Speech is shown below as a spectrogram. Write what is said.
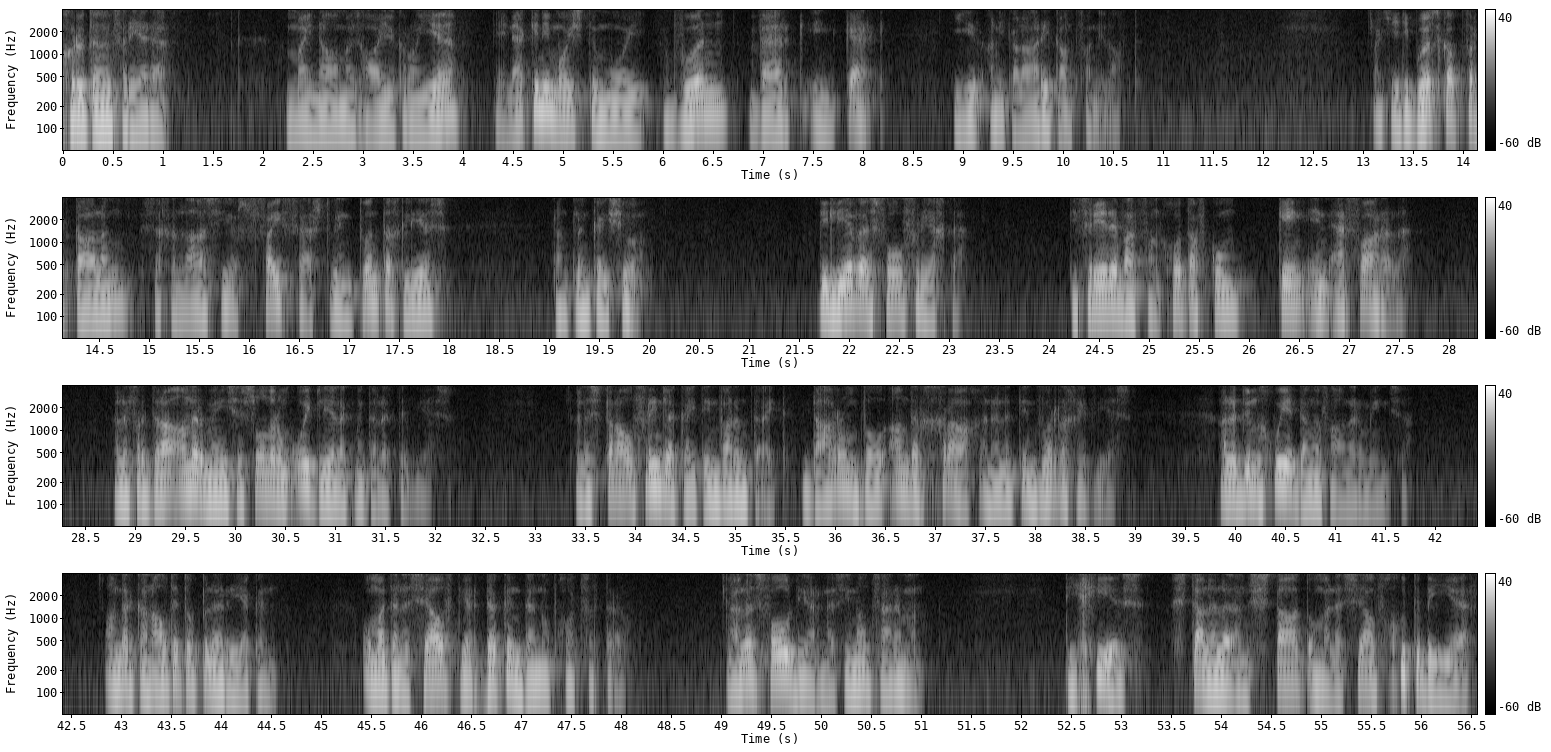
Groete en vrede. My naam is Haie Kronje en ek in die mooiste mooi woon, werk en kerk hier aan die Kalahari kant van die land. As jy die boodskap vertaling se Galasiërs 5 vers 22 lees, dan klink hy so: Die lewe is vol vreugde. Die vrede wat van God afkom, ken en ervaar hulle. Hulle verdra ander mense sonder om ooit lelik met hulle te wees. Hulle straal vriendelikheid en warmte uit. Daarom wil ander graag in hulle teenwoordigheid wees. Hulle doen goeie dinge vir ander mense. Ander kan altyd op hulle reken omdat hulle self deur dik en dun op God vertrou. Hulle is vol deernis en ontferming. Die Gees stel hulle in staat om hulle self goed te beheer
